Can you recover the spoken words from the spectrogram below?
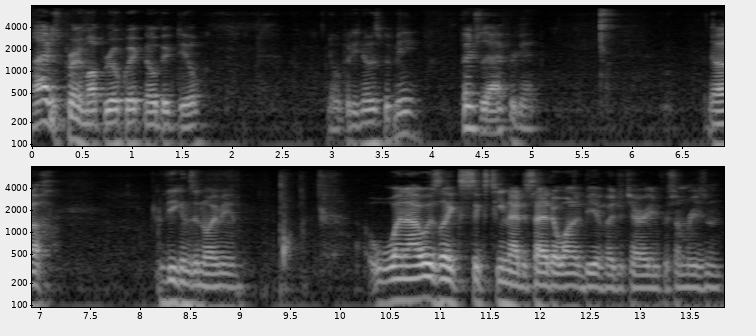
I just print them up real quick, no big deal. Nobody knows but me. Eventually, I forget. Ugh. Vegans annoy me. When I was like 16, I decided I wanted to be a vegetarian for some reason.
